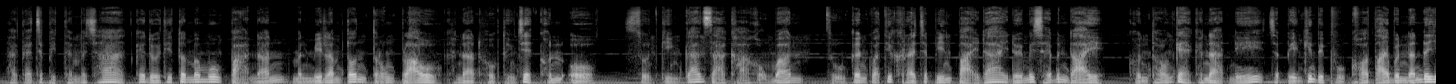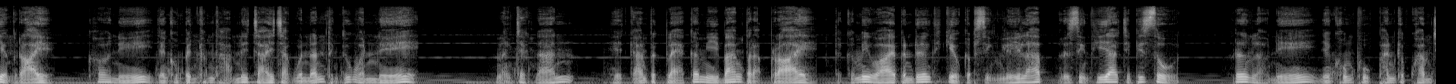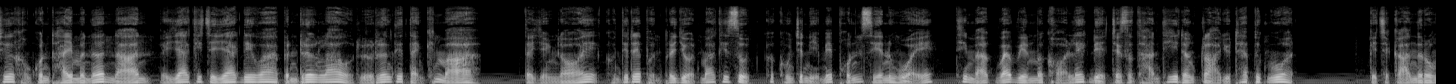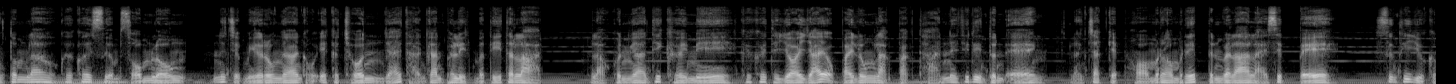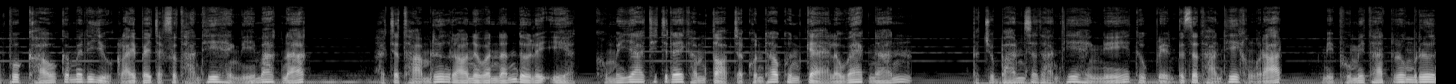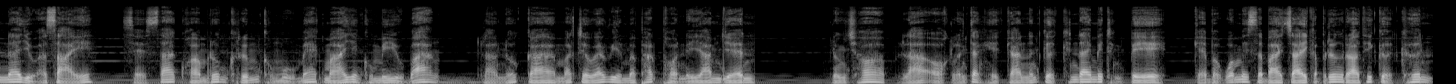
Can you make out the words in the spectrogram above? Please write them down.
หากแต่จะผิดธรรมชาติก็โดยที่ต้นมะม่วงป่านั้น มันมีลำต้นตรงเปล่าขนาด 6-7 คนโอบ ส่วนกิ่งก้านสาขาของมันสูงเกินกว่าที่ใครจะปีนป่ายได้โดยไม่ใช้บันได คนท้องแก่ขนาดนี้จะปีนขึ้นไปผูกคอตายบนนั้นได้อย่างไร ข้อนี้ยังคงเป็นคำถามในใจจากวันนั้นถึงทุกวันนี้ หลังจากนั้นเหตุการณ์แปลกๆก็มีบ้างประปราย แต่ก็ไม่วายเป็นเรื่องที่เกี่ยวกับสิ่งลี้ลับ หรือสิ่งที่ยากจะพิสูจน์ เรื่องเหล่านี้ยังคงผูกพันกับความเชื่อของคนไทยมาเนิ่นนานและยากที่จะแยกได้ว่าเป็นเรื่องเล่าหรือเรื่องที่แต่งขึ้นมา แต่อย่างน้อยคนที่ได้ผลประโยชน์มากที่สุด ก็คงจะหนีไม่พ้นเสียนหวย ที่มักแวะเวียนมาขอเลขเด็ดจากสถานที่ดังกล่าวอยู่แทบทุกงวด กิจการโรงต้มเหล้าค่อยๆ เสื่อมโทรมลง เนื่องจากมีโรงงานของเอกชนย้ายฐานการผลิตมาตีตลาด เหล่าคนงานที่เคยมีค่อยๆทยอยย้ายออกไปลงหลักปักฐานในที่ดินตนเอง หลังจากเก็บหอมรอมริบเป็นเวลาหลายสิบปีซึ่งที่อยู่กับพวกเขาก็ไม่ได้อยู่ไกลไปจากสถานที่แห่งนี้มากนัก หากจะถามเรื่องราวในวันนั้นโดยละเอียดคงไม่ยากที่จะได้คำตอบจากคนเฒ่าคนแก่ละแวกนั้น ปัจจุบันสถานที่แห่งนี้ถูกเปลี่ยนเป็นสถานที่ของรัฐ มีภูมิทัศน์ร่มรื่นน่าอยู่อาศัย เศษซากความร่มครึ้มของหมู่แมกไม้ยังคงมีอยู่บ้าง เหล่านกกา มักจะแวะเวียนมาพักผ่อนในยามเย็นลุงชอบลาออกหลังจากเหตุการณ์นั้นเกิดขึ้นได้ไม่ถึงปี แกบอกว่าไม่สบายใจกับเรื่องราวที่เกิดขึ้น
